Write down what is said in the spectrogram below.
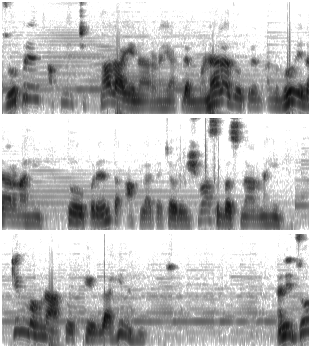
जोपर्यंत आपल्या चित्ताला येणार नाही आपल्या मनाला जोपर्यंत अनुभव येणार नाही तोपर्यंत आपला त्याच्यावर विश्वास बसणार नाही किंबहुना तो ठेवलाही नाही. आणि जो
